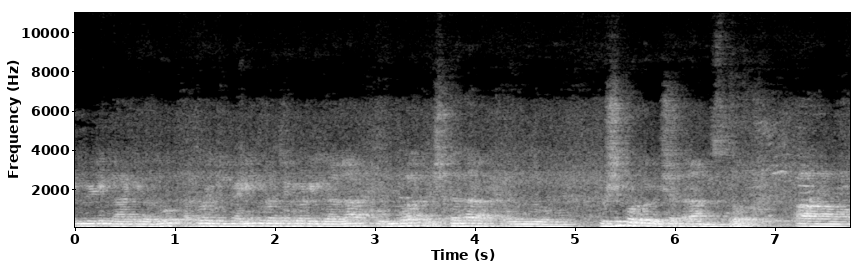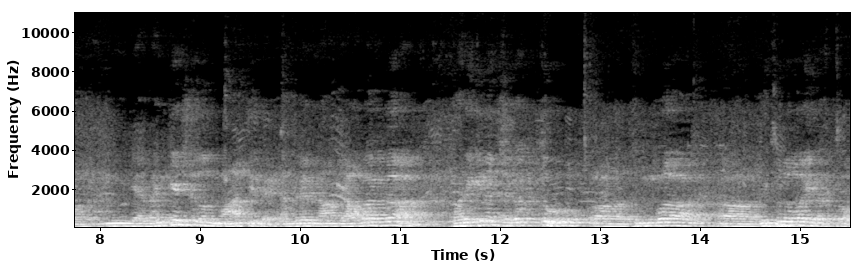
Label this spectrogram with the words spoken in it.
ಈ ಬಿಲ್ಡಿಂಗ್ ಆಗಿರೋದು. ಅಥವಾ ಇಲ್ಲಿ ನಡೀತಿರುವ ಚಟುವಟಿಕೆಗಳೆಲ್ಲ ತುಂಬ ಇಷ್ಟದ ಒಂದು ಖುಷಿ ಕೊಡುವ ವಿಷಯ ಥರ ಅನಿಸ್ತು. ನಿಮಗೆ ಲಂಕೇಶದ ಒಂದು ಮಾತಿದೆ. ಅಂದರೆ ನಾವು ಯಾವಾಗ ಹೊರಗಿನ ಜಗತ್ತು ತುಂಬ ವಿಪ್ಲವ ಇರುತ್ತೋ,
